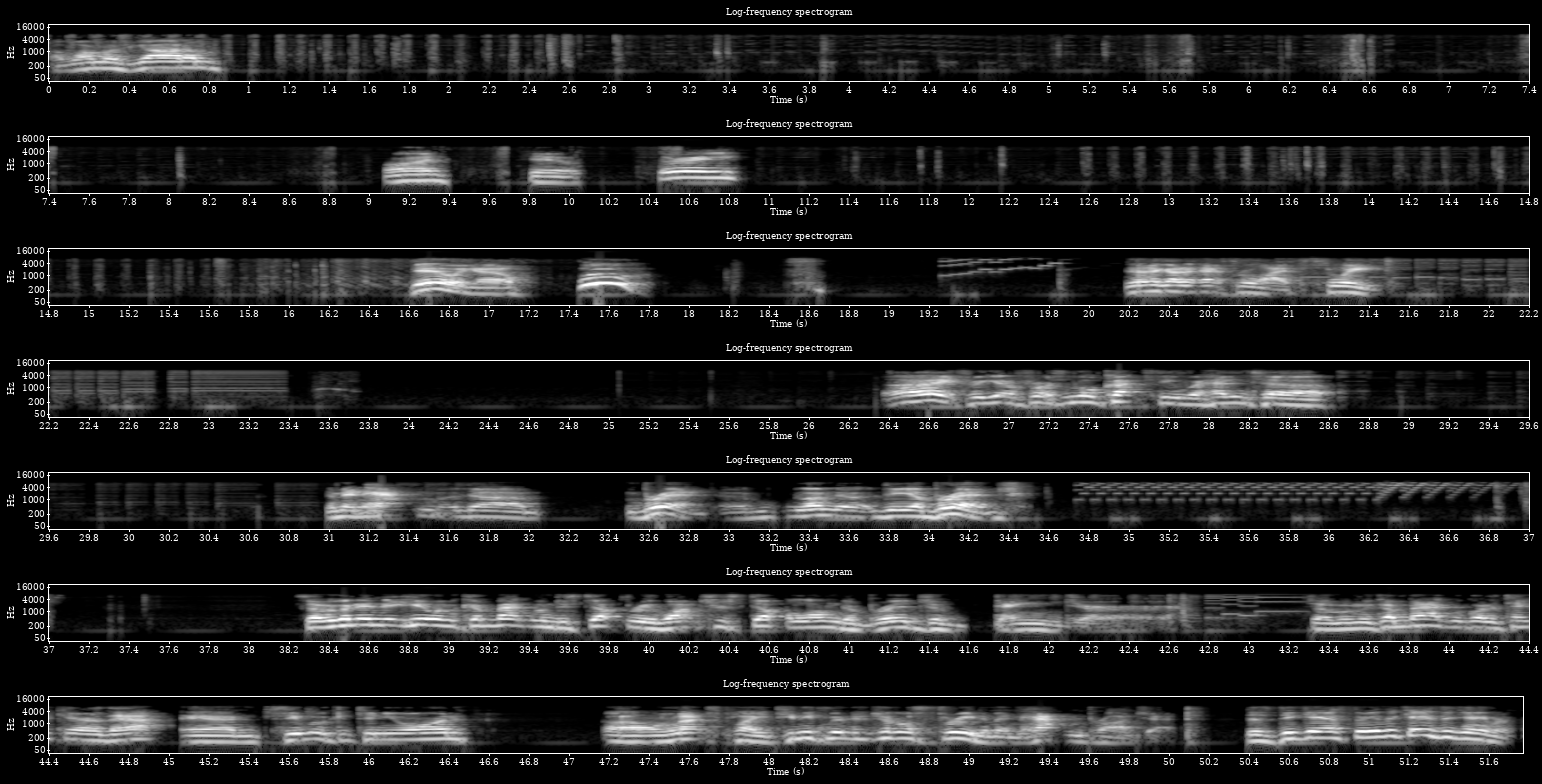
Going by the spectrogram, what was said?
I've almost got him. Two, three. There we go. Woo! Then I got an extra life. Sweet. Alright, so we get our first little cutscene. We're heading to the Manhattan, the bridge, uh, the uh, bridge. So we're going to end it here. When we come back, we're going to do step three. Watch your step along the bridge of danger. So when we come back, we're going to take care of that and see what we continue on uh, on Let's Play Teenage Mutant Ninja Turtles 3, The Manhattan Project. This is DKS3, the Casey Gamer.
